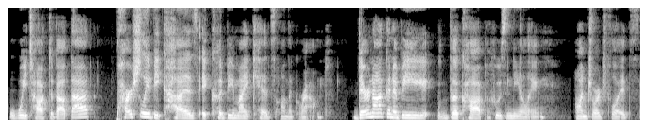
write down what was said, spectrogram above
we talked about that partially because it could be my kids on the ground. They're not going to be the cop who's kneeling on George Floyd's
